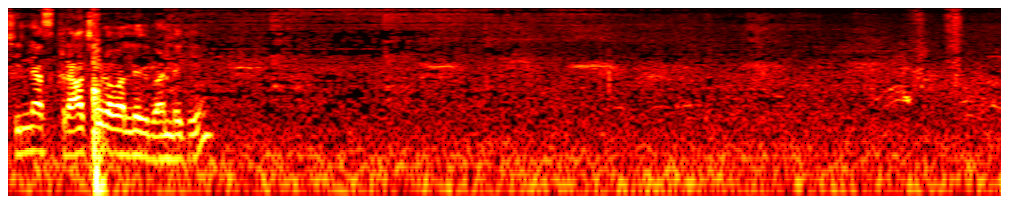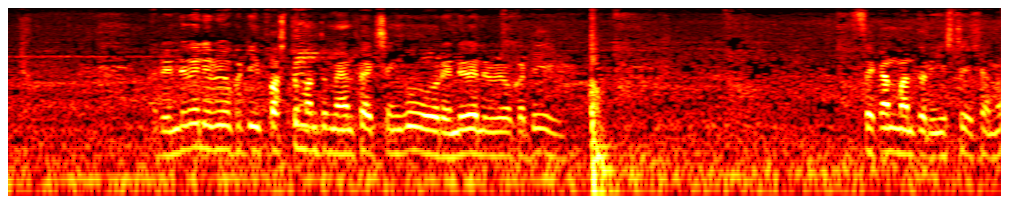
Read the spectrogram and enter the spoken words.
చిన్న స్క్రాచ్ కూడా పడలేదు బండికి. రెండు వేల ఇరవై ఒకటి ఫస్ట్ మంత్ మ్యానుఫ్యాక్చరింగ్ రెండు వేల ఇరవై ఒకటి సెకండ్ మంత్ రిజిస్ట్రేషన్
